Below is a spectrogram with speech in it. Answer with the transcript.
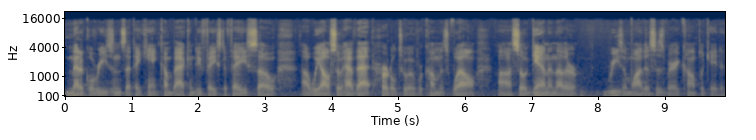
medical reasons that they can't come back and do face-to-face. So uh, we also have that hurdle to overcome as well. Uh, So again, another reason why this is very complicated.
